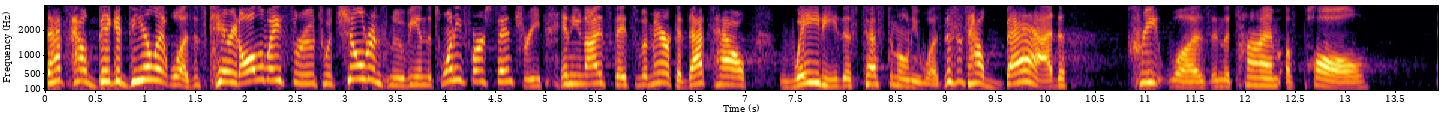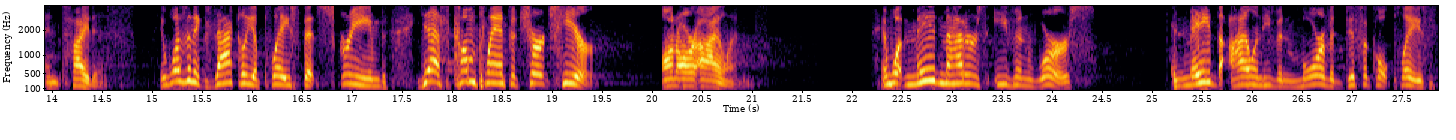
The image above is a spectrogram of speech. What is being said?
That's how big a deal it was. It's carried all the way through to a children's movie in the 21st century in the United States of America. That's how weighty this testimony was. This is how bad Crete was in the time of Paul and Titus. It wasn't exactly a place that screamed, Yes, come plant a church here on our island. And what made matters even worse and made the island even more of a difficult place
